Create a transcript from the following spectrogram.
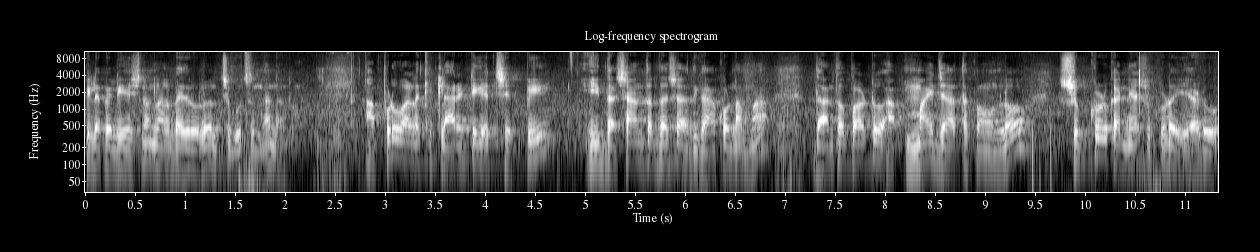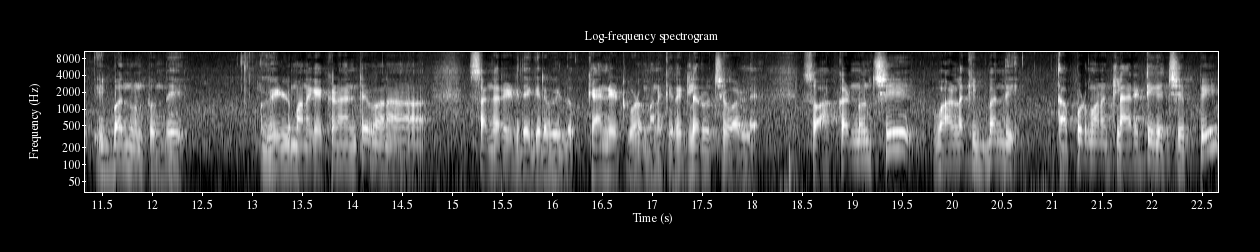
పిల్ల పెళ్ళి చేసిన నలభై ఐదు రోజులు వచ్చి కూర్చుంది అన్నారు. అప్పుడు వాళ్ళకి క్లారిటీగా చెప్పి ఈ దశాంతర దశ అది కాకుండా అమ్మ దాంతోపాటు అమ్మాయి జాతకంలో శుక్రుడు కన్యా శుక్రుడు అయ్యాడు. ఇబ్బంది ఉంటుంది. వీళ్ళు మనకి ఎక్కడ అంటే మన సంగారెడ్డి దగ్గర వీళ్ళు క్యాండిడేట్ కూడా మనకి రెగ్యులర్ వచ్చేవాళ్ళే. సో అక్కడి నుంచి వాళ్ళకి ఇబ్బంది. అప్పుడు మనం క్లారిటీగా చెప్పి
